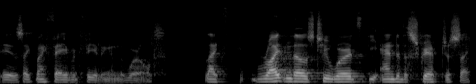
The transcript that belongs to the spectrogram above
is like my favorite feeling in the world. Like writing those two words at the end of the script, just like,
